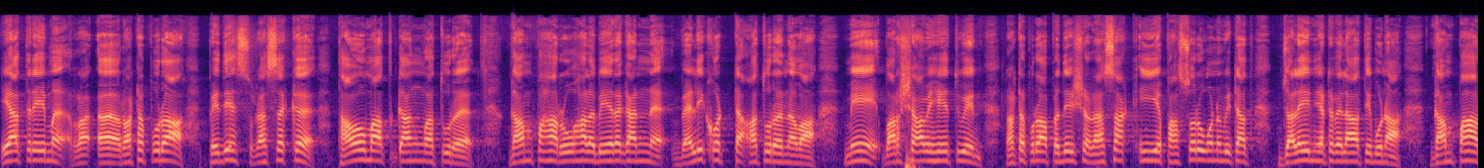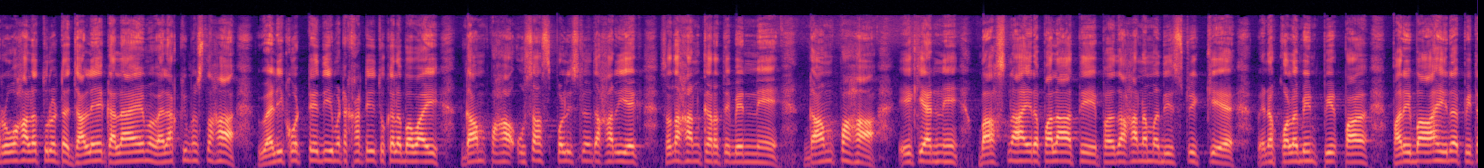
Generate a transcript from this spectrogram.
ඒ අතරේම රට පුරා පෙදෙස් රැසක තවමත් ගම් වතුර ගම්පහ රෝහල බේරගන්න වැලිකොට්ට අතුරනවා. මේ වර්ෂාව හේතුවෙන් රට පුරා ප්‍රදේශ රැසක් ඊයේ පස්වරු වන විටත් ජලයෙන් යට වෙලා තිබුණා. ගම්පහ රෝහල තුලට ජලය ගලා යාම වැළැක්වීම සහ වැලි කොට්ටේ දීමට කටයුතු කළ බවයි ගම්පහ උසස් පොලිස් නිලධාරියෙක් සඳහන් කර තිබෙන්නේ. ගම්පහ ඒ කියන්නේ බස්නාහිර පළාතේ ප්‍රධානම දිස්ත්‍රික්කය වෙන කොළඹින් පරිබාහිර පිට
